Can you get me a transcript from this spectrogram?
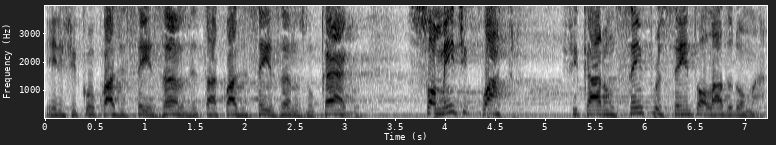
ele ficou quase seis anos, está quase seis anos no cargo, somente quatro ficaram 100% ao lado do Omar,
